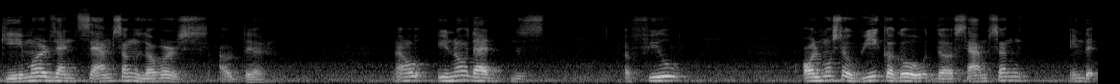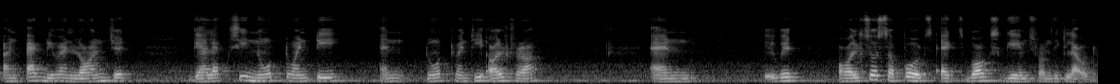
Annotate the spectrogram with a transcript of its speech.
gamers and Samsung lovers out there. Now, you know that a few, almost a week ago, the Samsung in the unpacked event launched Galaxy Note 20 and Note 20 Ultra, and it also supports Xbox games from the cloud.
